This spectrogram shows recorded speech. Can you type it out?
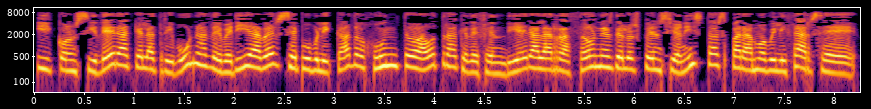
Y considera que la tribuna debería haberse publicado junto a otra que defendiera las razones de los pensionistas para movilizarse.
